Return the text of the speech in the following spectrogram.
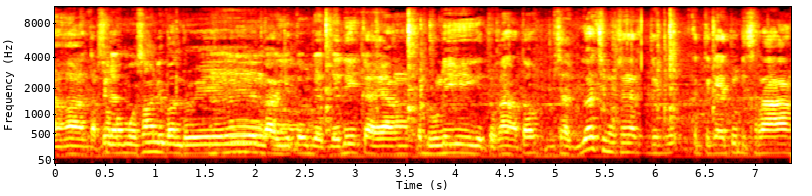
Heeh, tapi Sama musang dibantuin. Hmm, kayak gitu Ja- jadi kayak yang peduli gitu kan atau bisa juga sih misalnya ketika, ketika itu diserang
